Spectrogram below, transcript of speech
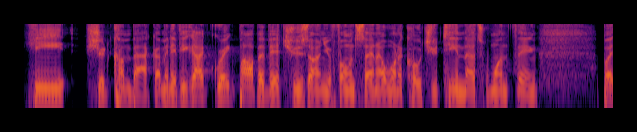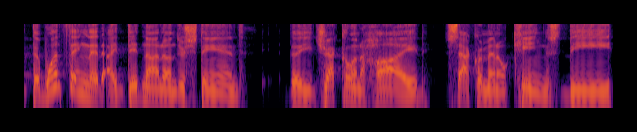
he should come back. I mean, if you got Gregg Popovich who's on your phone saying, I want to coach your team, that's one thing. But the one thing that I did not understand the Jekyll and Hyde Sacramento Kings, the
